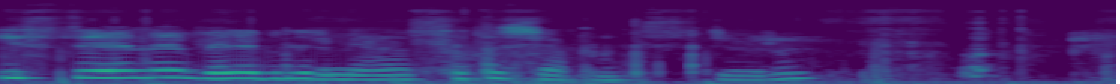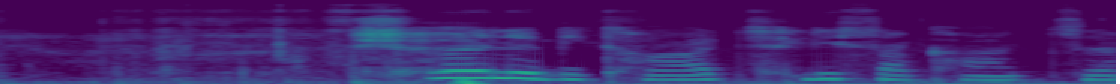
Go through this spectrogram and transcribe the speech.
İsteyene verebilirim yani satış yapmak istiyorum. Şöyle bir kart. Lisa kartı.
